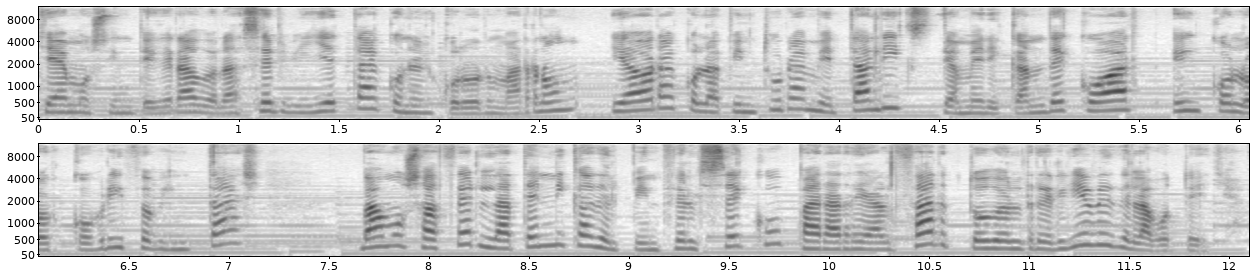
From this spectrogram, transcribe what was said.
Ya hemos integrado la servilleta con el color marrón y ahora con la pintura Metallics de American Deco Art en color cobrizo vintage vamos a hacer la técnica del pincel seco para realzar todo el relieve de la botella.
